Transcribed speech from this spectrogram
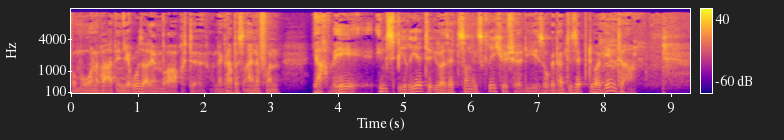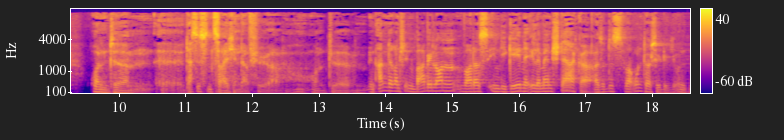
vom Hohen Rat in Jerusalem brauchte. Und da gab es eine von Yahweh inspirierte Übersetzung ins Griechische, die sogenannte Septuaginta. Und ähm, äh, das ist ein Zeichen dafür. Und äh, in anderen, in Babylon war das indigene Element stärker. Also das war unterschiedlich. Und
